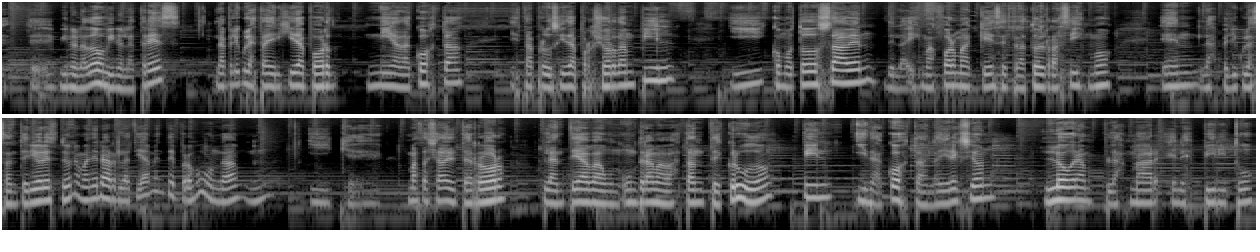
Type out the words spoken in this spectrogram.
Este, vino la 2, vino la 3. La película está dirigida por Nia Da Costa, está producida por Jordan Peele y como todos saben, de la misma forma que se trató el racismo en las películas anteriores de una manera relativamente profunda y que más allá del terror planteaba un, drama bastante crudo. Peele y Da Costa en la dirección logran plasmar el espíritu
